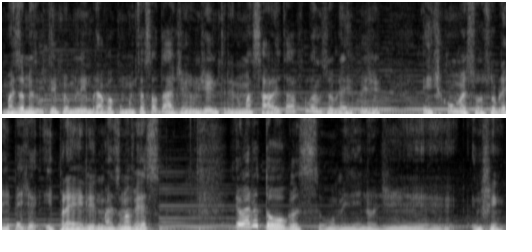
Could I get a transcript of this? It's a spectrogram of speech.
mas ao mesmo tempo eu me lembrava com muita saudade. Aí um dia eu entrei numa sala e tava falando sobre RPG. A gente conversou sobre RPG. E para ele, mais uma vez, eu era o Douglas, o menino de. Enfim,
